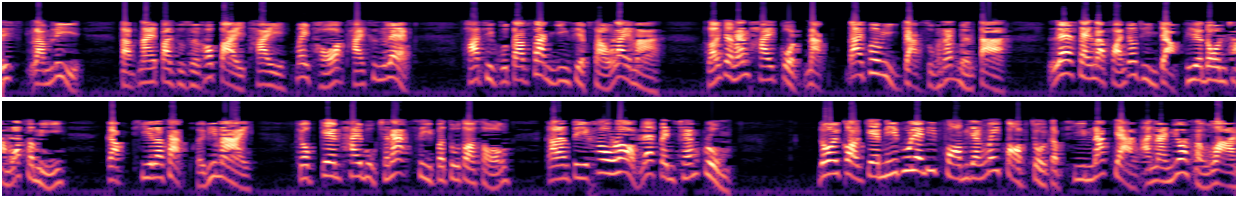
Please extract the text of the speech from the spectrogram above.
ริสลัมลี่ ตัดในปั่นสุดสวยเข้าไปไทยไม่ท้อท้ายครึ่งแรก พาทิกุตามสั้นยิงเสียบเสาไล่มา หลังจากนั้นไทยกดหนักได้เพิ่มอีกจากสุพนัทเหมือนตา และแซงดับฝันเจ้าถิ่นจากพีรดลฉ่ำรัศมี กับธีรศักดิ์เผยพิมาย จบเกมไทยบุกชนะ 4 ประตูต่อ 2 การันตีเข้ารอบและเป็นแชมป์กลุ่ม โดยก่อนเกมนี้ผู้เล่นที่ฟอร์มยังไม่ตอบโจทย์กับทีมนักอย่างอนันต์ยอดสังวาน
